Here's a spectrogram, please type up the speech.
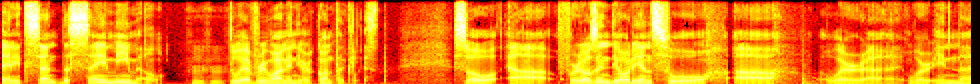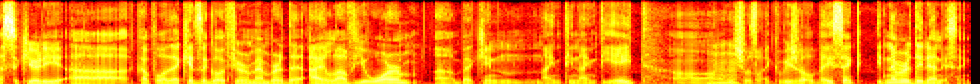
and it sent the same email to everyone in your contact list. So, uh, for those in the audience who uh, were uh, were in uh, security uh, a couple of decades ago, if you remember the "I Love You" worm uh, back in 1998, uh, which was like Visual Basic, it never did anything.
